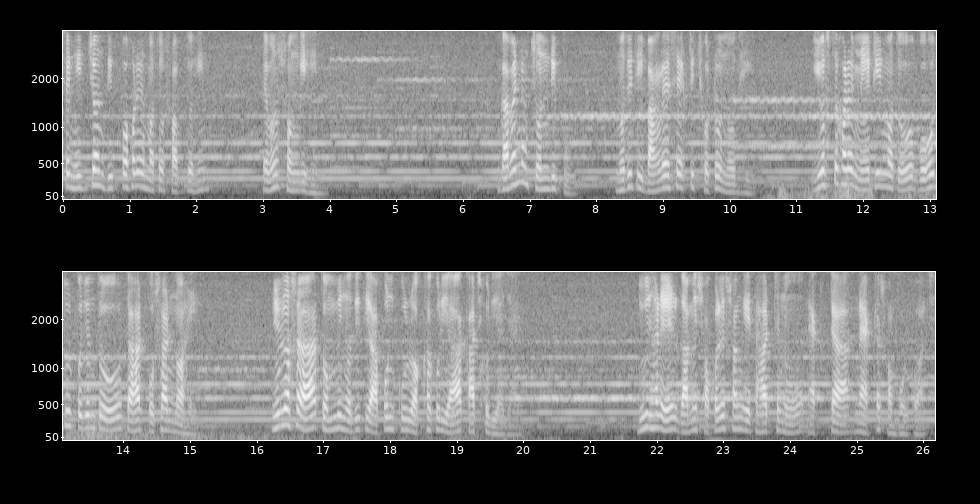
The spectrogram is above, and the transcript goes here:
সে নির্জন দ্বীপপহরের মতো শব্দহীন এবং সঙ্গীহীন। গ্রামের নাম চণ্ডীপুর। নদীটি বাংলাদেশে একটি ছোট নদী। গৃহস্থ ঘরে মেয়েটির মতো বহুদূর পর্যন্ত তাহার প্রসার নহে। নীলসা তম্বি নদীতে আপন কুল রক্ষা করিয়া কাজ করিয়া যায়। দুই ধারের গ্রামের সকলের সঙ্গে তাহার যেন একটা না একটা সম্পর্ক আছে।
